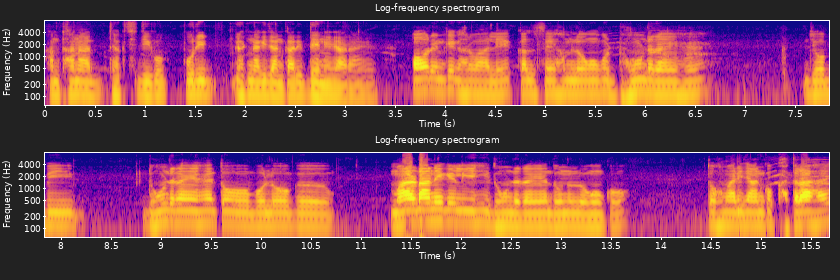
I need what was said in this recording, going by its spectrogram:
हम थाना अध्यक्ष जी को पूरी घटना की जानकारी देने जा रहे हैं। और इनके घर वाले कल से हम लोगों को ढूंढ रहे हैं। जो भी ढूंढ रहे हैं तो वो लोग मार डालने के लिए ही ढूंढ रहे हैं दोनों लोगों को। तो हमारी जान को खतरा है,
